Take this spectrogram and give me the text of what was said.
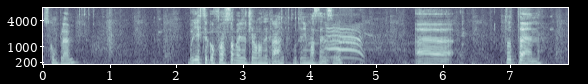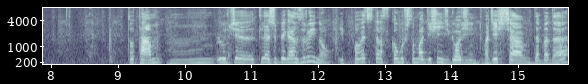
z kumplem. Bo nie chcę go forsować do czerwonych rang, bo to nie ma sensu. Eee, to ten. To tam mm, ludzie tyle, biegają z ruiną. I powiedzcie teraz komuś, kto ma 10 godzin, 20 w DBD,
